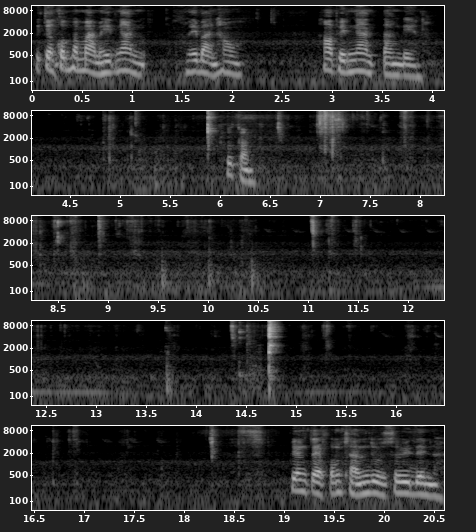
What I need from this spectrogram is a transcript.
พี่จังคนพม่ามาเฮ็ดงานในบ้านเฮาเฮาเพ็ดงานต่างแดนคือกัน พียงแต่ของฉันอยู่สวีเดนนะ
